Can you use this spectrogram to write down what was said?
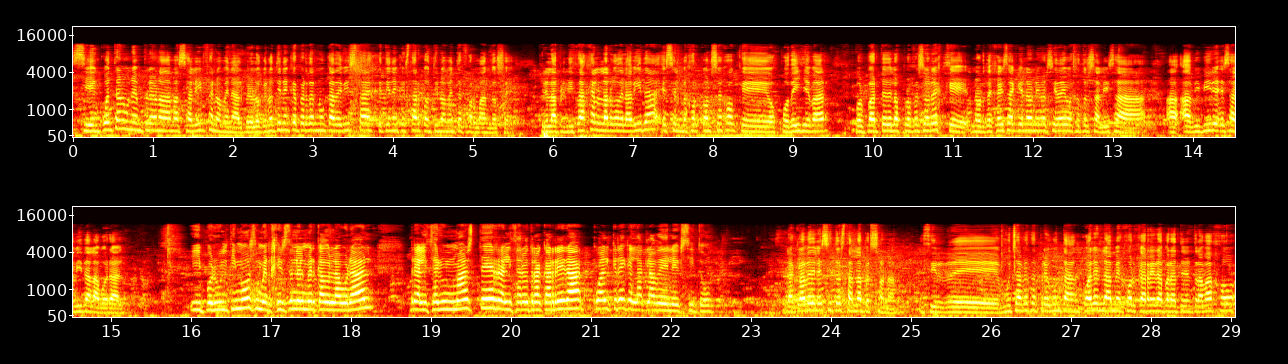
Si encuentran un empleo nada más salir, fenomenal, pero lo que no tienen que perder nunca de vista es que tienen que estar continuamente formándose. el aprendizaje a lo largo de la vida es el mejor consejo que os podéis llevar por parte de los profesores que nos dejáis aquí en la universidad y vosotros salís a, a vivir esa vida laboral. Y por último, sumergirse en el mercado laboral, realizar un máster, realizar otra carrera, ¿cuál cree que es la clave del éxito? La clave del éxito está en la persona. Es decir, eh, muchas veces preguntan cuál es la mejor carrera para tener trabajo.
